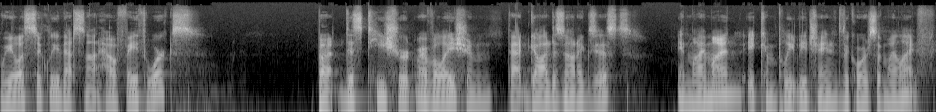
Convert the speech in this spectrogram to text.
realistically, that's not how faith works. But this t shirt revelation that God does not exist in my mind, it completely changed the course of my life.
